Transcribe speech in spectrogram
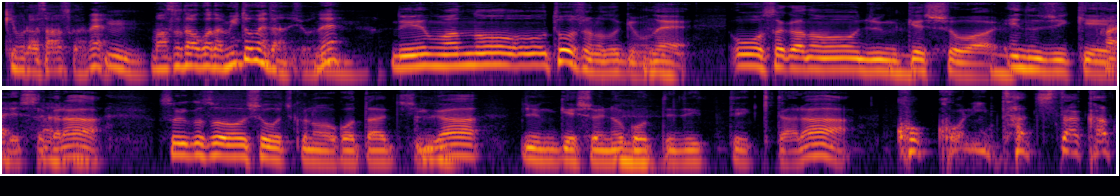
木村さんですかね。増田岡田認めたんでしょうね。で、M1 の当初の時もね、大阪の準決勝は NGK でしたから、それこそ松竹の子たちが準決勝に残って出てきたら、ここに立ちたかっ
